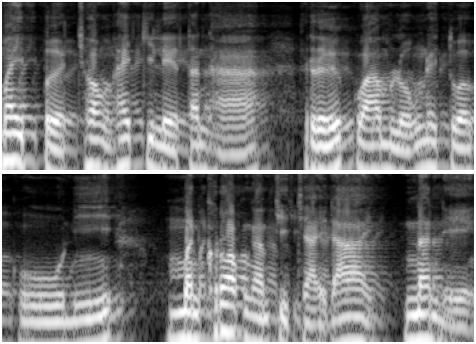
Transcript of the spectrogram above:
ไม่เปิดช่องให้กิเลสตัณหา หรือความหลงในตัวกูนี้ มันครอบงำจิตใจได้นั่นเอง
